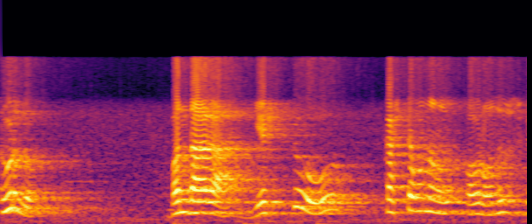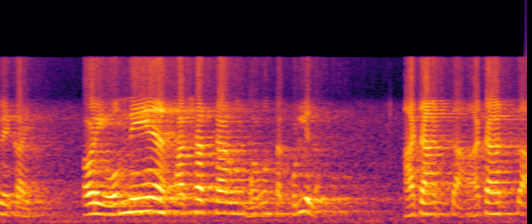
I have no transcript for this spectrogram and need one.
ಸುರಿದು ಬಂದಾಗ ಎಷ್ಟು ಕಷ್ಟವನ್ನು ಅವರು ಅನುಭವಿಸಬೇಕಾಯಿತು. ಅವರಿಗೆ ಒಮ್ಮೆಯೇ ಸಾಕ್ಷಾತ್ಕಾರವನ್ನು ಭಗವಂತ ಕೊಡಲಿಲ್ಲ. ಆಟ ಆಡ್ತಾ ಆಟ ಆಡ್ತಾ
